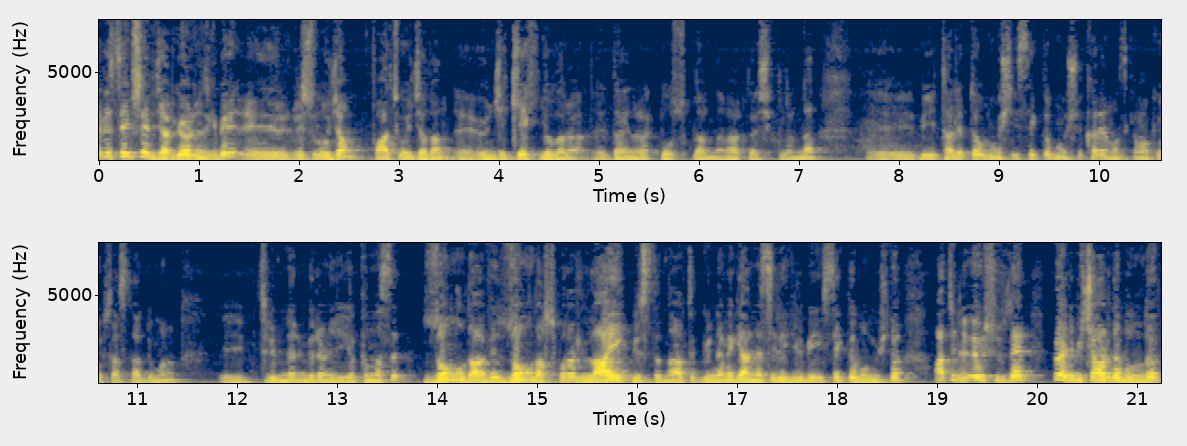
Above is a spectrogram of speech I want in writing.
Evet sevgili seyirciler gördüğünüz gibi e, Resul Hocam Fatih Hoca'dan e, önceki yıllara e, dayanarak dostluklarından, arkadaşlıklarından bir talepte bulmuştu, istekte bulmuştu. Karayelmaz Kemal Köksal Stadyumu'nun e, tribünlerin bir an önce yapılması Zonguldak ve Zonguldak Spor'a layık bir stadın artık gündeme gelmesiyle ilgili bir istekte bulmuştu. Atilla Öksüz de böyle bir çağrıda bulundu.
